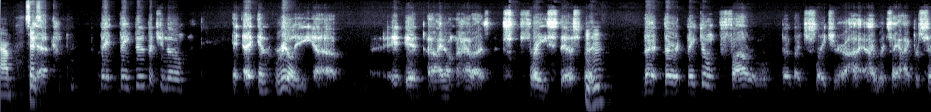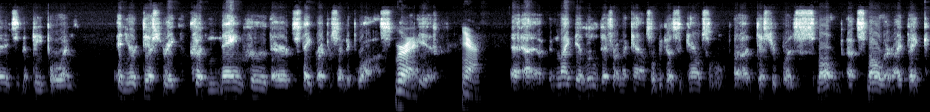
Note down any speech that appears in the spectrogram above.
Um, since yeah, they, they do, but you know, it, it really, uh, it, it, I don't know how to phrase this, but mm-hmm. They're, they do not follow the legislature. I, I would say a high percentage of the people in, in your district couldn't name who their state representative was. Right. Yeah. Uh, it might be a little different in the council because the council uh, district was small, uh, smaller. I think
